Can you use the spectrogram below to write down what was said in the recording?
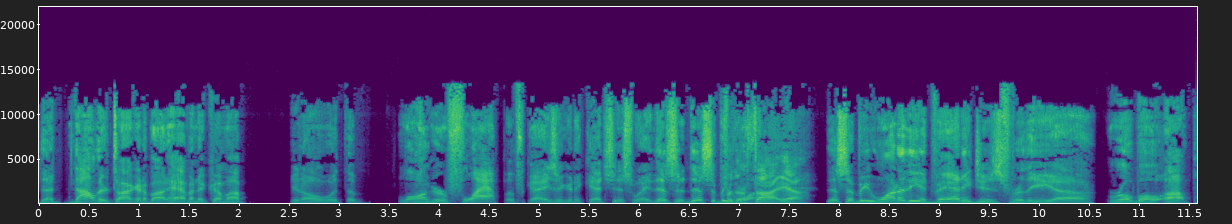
that now they're talking about having to come up, you know, with the longer flap if guys are going to catch this way. This this will be For their one- thigh, yeah. this will be one of the advantages for the uh, robo up.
